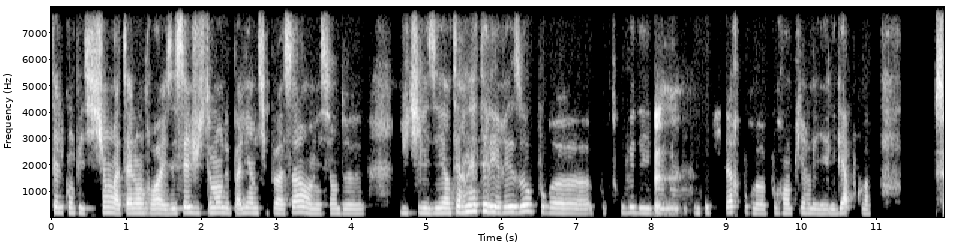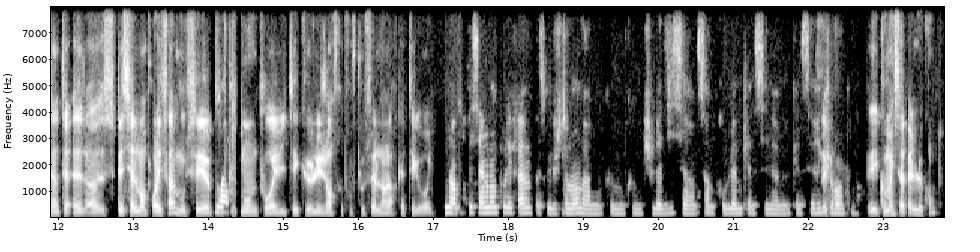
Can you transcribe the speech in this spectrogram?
telle compétition à tel endroit. Ils essaient justement de pallier un petit peu à ça en essayant d'utiliser Internet et les réseaux pour, pour trouver des, des- des compétiteurs pour, pour remplir les, les gaps, quoi. C'est intér- euh, spécialement pour les femmes ou c'est pour Ouais. tout le monde pour éviter que les gens se retrouvent tout seuls dans leur catégorie? Non, spécialement pour les femmes, parce que justement, bah, comme, comme tu l'as dit, c'est un, problème qui est assez, euh, récurrent. D'accord. Et comment il s'appelle le compte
